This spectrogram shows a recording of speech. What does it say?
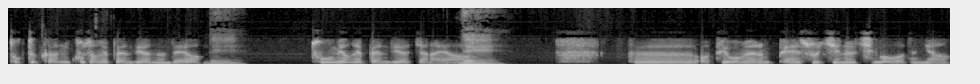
독특한 구성의 밴드였는데요. 네. 두 명의 밴드였잖아요. 네. 그 어떻게 보면은 배수진을 친 거거든요.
